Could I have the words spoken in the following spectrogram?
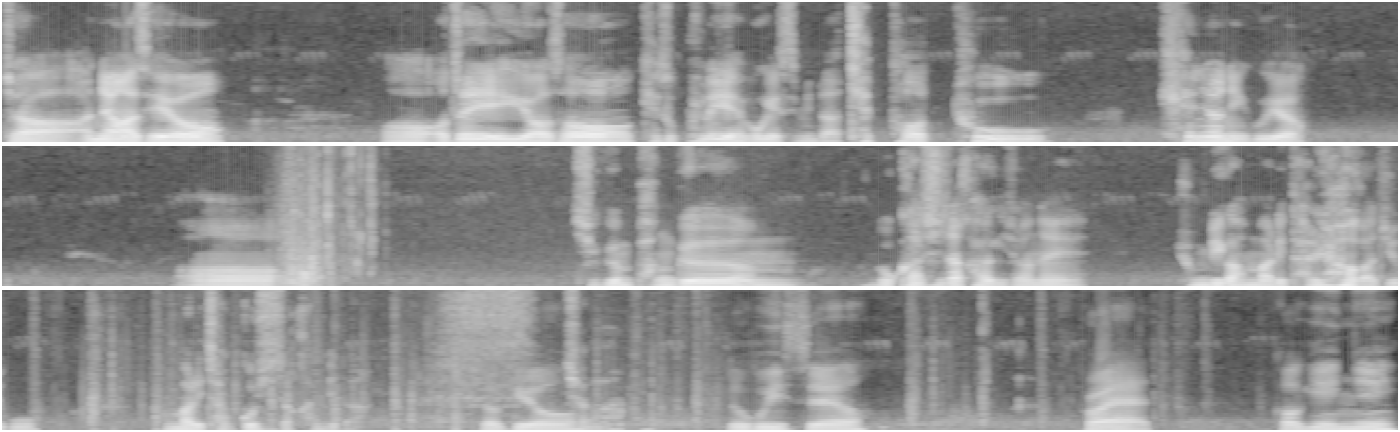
자, 안녕하세요. 어, 어제에 이어서 계속 플레이 해보겠습니다. 챕터 2 캐년이고요. 어, 지금 방금 녹화 시작하기 전에 좀비가 한 마리 달려와가지고 한 마리 잡고 시작합니다. 저기요 자, 누구 있어요? 브래드 거기 있니?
